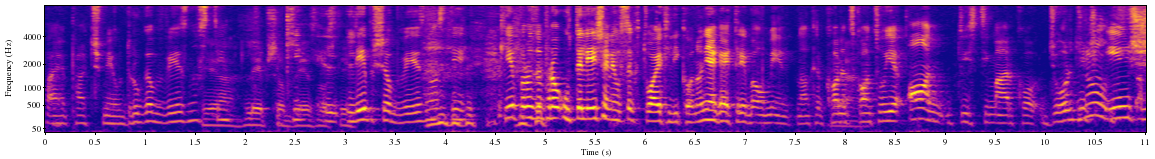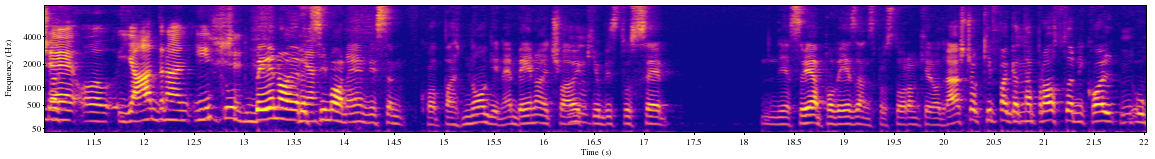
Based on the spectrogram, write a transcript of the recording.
Pa je pač imel druge obveznosti. Ja, lepše obveznosti. Ki, lepše obveznosti, ki je pravzaprav utelešenje vseh tvojih likov. No, njega je treba omeniti, no, ker konec ja. koncev je on tisti Marko Đorđič no, in še o, Jadran. In še... Beno je, ja. recimo, ja. ne, mislim, pa mnogi, ne, Beno je človek, mm. ki v bistvu se je seveda povezan s prostorom, kjer je odraščal, ki pa ga ta mhm. prostor nikoli v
